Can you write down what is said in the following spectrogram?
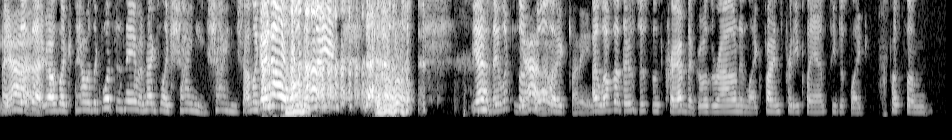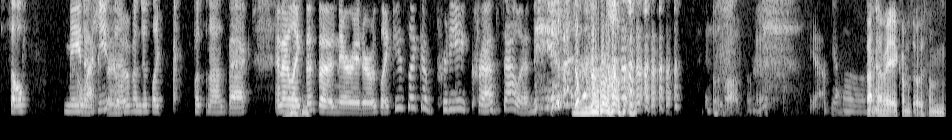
Yeah. said that. I was like, I was like, what's his name? And Meg's like, shiny, shiny, shiny. I'm like, I know. What was his name? yeah, they look so yeah cool. that was Like, funny I love that there's just this crab that goes around and like finds pretty plants. He just like puts some self-made adhesive and just like puts it on his back. and i like that the narrator was like he's like a pretty crab salad it was awesome. yeah Yeah. Oh. that narrator comes up with some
